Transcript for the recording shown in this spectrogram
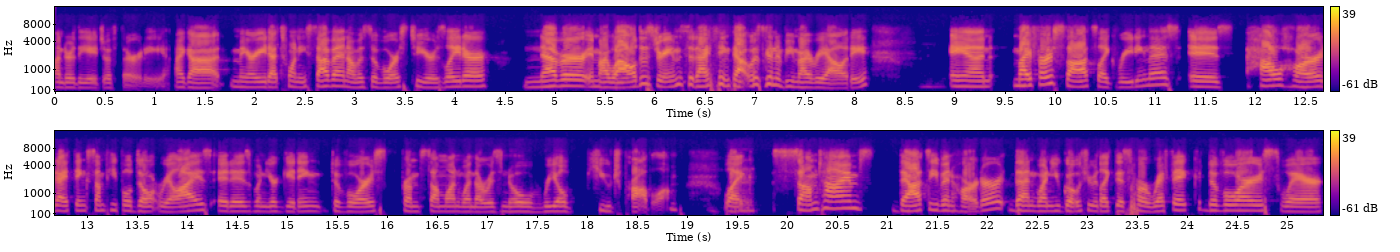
under the age of 30. I got married at 27. I was divorced two years later. Never in my wildest dreams did I think that was going to be my reality. And my first thoughts, like reading this, is how hard I think some people don't realize it is when you're getting divorced from someone when there was no real huge problem. Like mm-hmm. sometimes that's even harder than when you go through like this horrific divorce where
